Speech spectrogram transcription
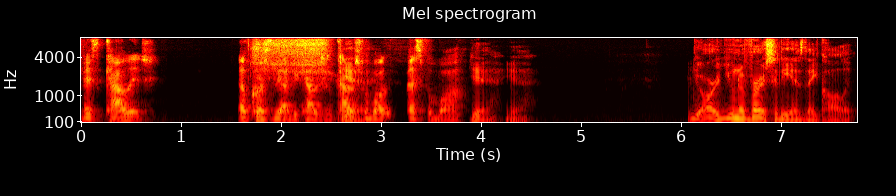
It's college. Of course, it's gotta be college. College Yeah. football is best football. Yeah, yeah. Or university, as they call it.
